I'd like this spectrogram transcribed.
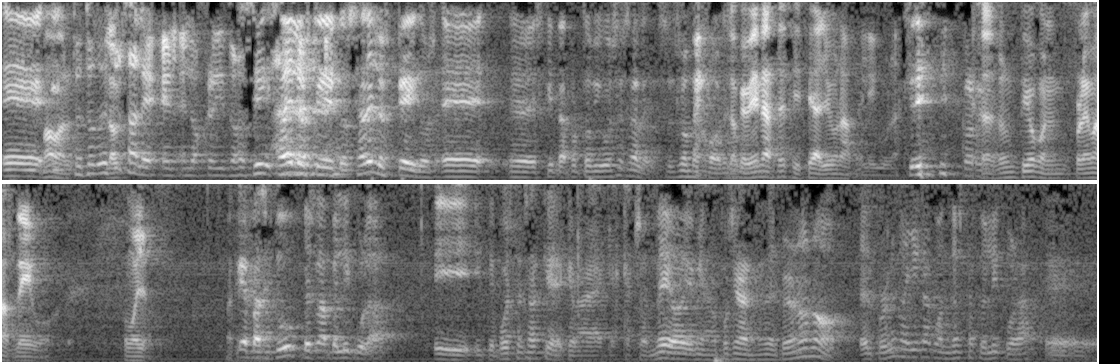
Eh, Vamos, Todo todo eso lo- sale en, en los créditos. Sí, salen los créditos, salen los créditos. Eh, eh, escrita por Tommy Wiseau sale, eso es lo mejor. Lo que viene a ser si hiciera yo una película. Sí. O sea, es un tío con problemas de ego. Como yo. ¿Qué pasa? Tú ves la película y, y te puedes pensar que, que, va- que es cachondeo y mira, no puedes llegar a entender. Pero no, no. El problema llega cuando esta película eh,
